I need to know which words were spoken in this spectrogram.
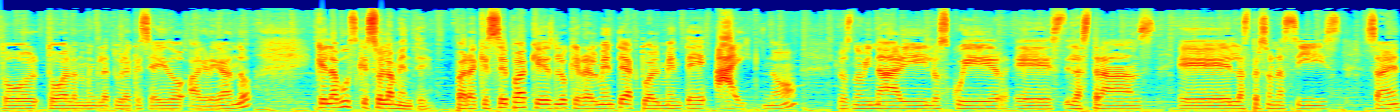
todo, toda la nomenclatura que se ha ido agregando, que la busque solamente, para que sepa qué es lo que realmente actualmente hay, ¿no? los no binary, los queer, es, las trans, eh, las personas cis, ¿saben?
